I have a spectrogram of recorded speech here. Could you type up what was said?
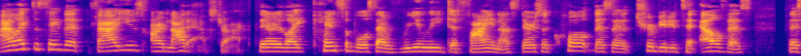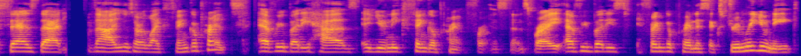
I like to say that values are not abstract. They're like principles that really define us. There's a quote that's attributed to Elvis that says that values are like fingerprints. Everybody has a unique fingerprint, for instance, right? Everybody's fingerprint is extremely unique.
